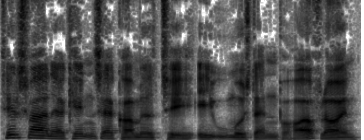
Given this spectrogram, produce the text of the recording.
Tilsvarende erkendelse er kommet til EU-modstanden på højrefløjen.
